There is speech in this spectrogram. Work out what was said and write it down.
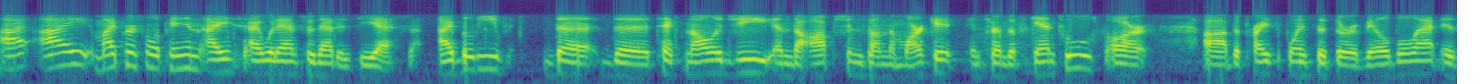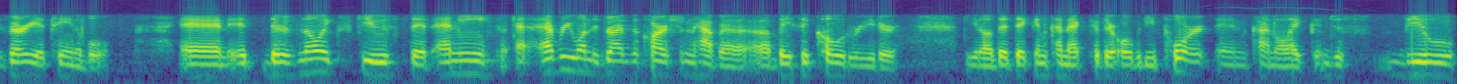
I, I my personal opinion, I I would answer that as yes. I believe the the technology and the options on the market in terms of scan tools are uh, the price points that they're available at is very attainable, and it, there's no excuse that any everyone that drives a car shouldn't have a, a basic code reader, you know, that they can connect to their OBD port and kind of like just view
